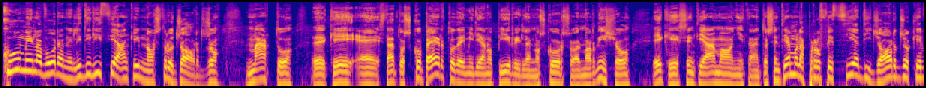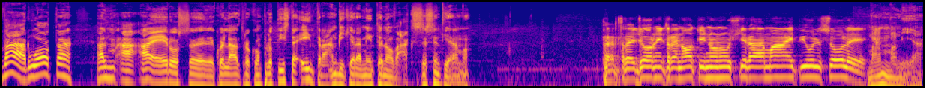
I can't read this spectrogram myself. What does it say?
Come lavora nell'edilizia anche il nostro Giorgio Matto, eh, che è stato scoperto da Emiliano Pirri l'anno scorso al Morning Show e che sentiamo ogni tanto. Sentiamo la profezia di Giorgio che va a ruota al- a, a Eros, eh, quell'altro complottista, e entrambi chiaramente Novax. Sentiamo. Per tre giorni, tre notti non uscirà mai più il sole. Mamma mia.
